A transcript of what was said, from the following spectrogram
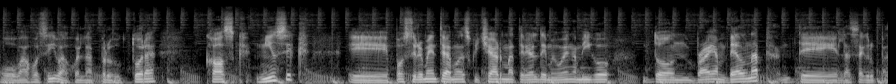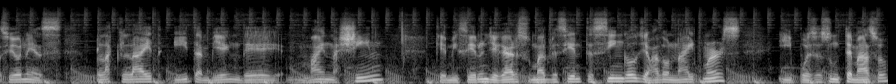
O bajo sí, bajo la productora Kosk Music. Eh, posteriormente vamos a escuchar material de mi buen amigo Don Brian Belknap de las agrupaciones Blacklight y también de Mind Machine que me hicieron llegar su más reciente single llamado Nightmares y pues es un temazo.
